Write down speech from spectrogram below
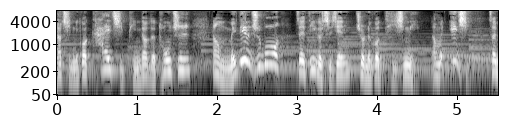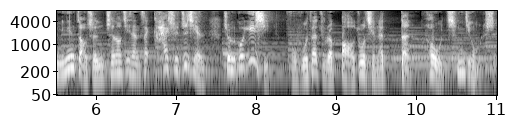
邀请你能够开启频道的通知，让我们每天的直播在第一个时间就能够提醒你。让我们一起在明天早晨晨祷祭坛在开始之前，就能够一起俯伏在主的宝座前来等候亲近我们的神。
